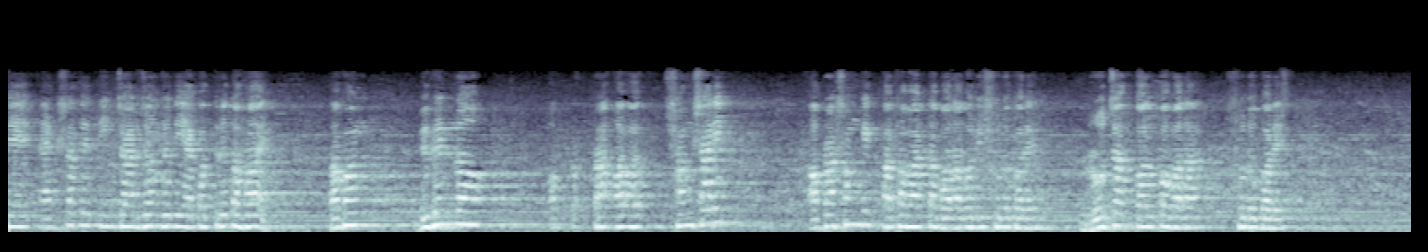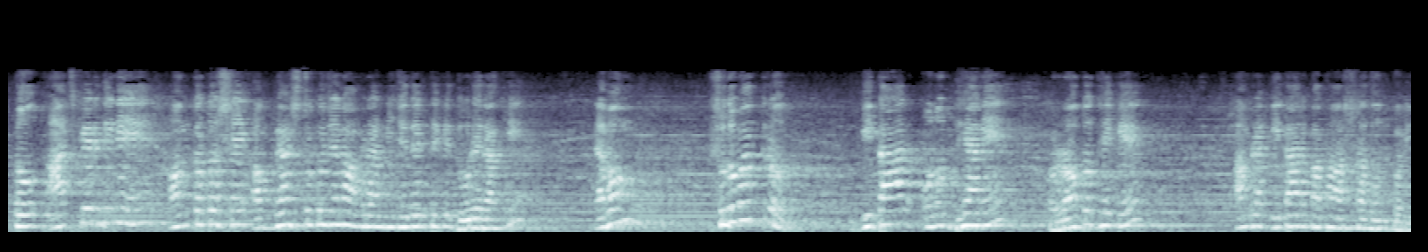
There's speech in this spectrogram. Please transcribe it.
যে একসাথে তিন চারজন যদি একত্রিত হয়, তখন বিভিন্ন সাংসারিক অপ্রাসঙ্গিক কথাবার্তা বলা বলি শুরু করে, রোচক গল্প বলা শুরু করে। তো আজকের দিনে অন্তত সেই অভ্যাসটুকু যেন আমরা নিজেদের থেকে দূরে রাখি এবং শুধুমাত্র গীতার অনুধ্যানে রত থেকে আমরা গীতার কথা আস্বাদন করি,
